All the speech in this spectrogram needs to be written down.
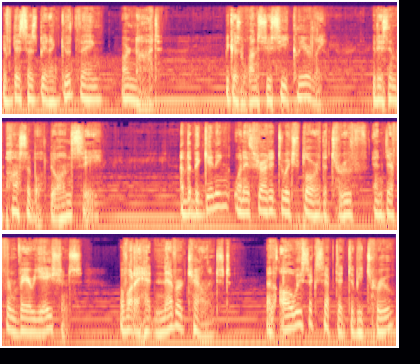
if this has been a good thing or not. Because once you see clearly, it is impossible to unsee. At the beginning, when I started to explore the truth and different variations of what I had never challenged and always accepted to be true,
